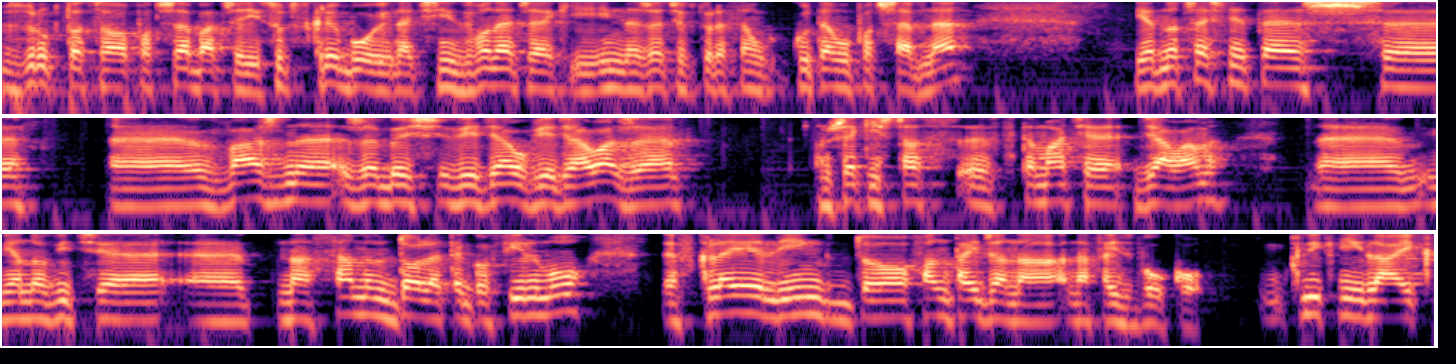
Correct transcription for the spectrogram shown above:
zrób to, co potrzeba, czyli subskrybuj, naciśnij dzwoneczek i inne rzeczy, które są ku temu potrzebne. Jednocześnie też e, ważne, żebyś wiedział, wiedziała, że już jakiś czas e, w temacie działam. E, mianowicie e, na samym dole tego filmu wkleję link do fanpage'a na, na Facebooku. Kliknij like,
